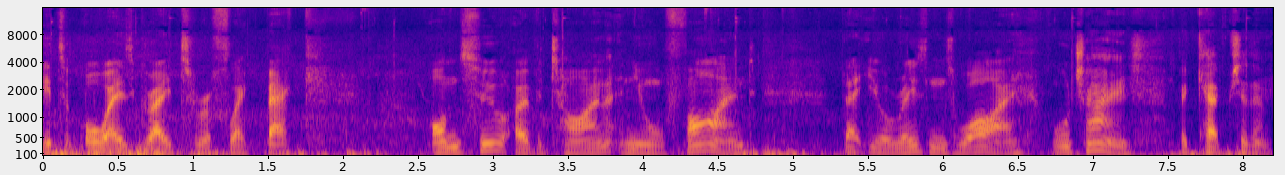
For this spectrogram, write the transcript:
It's always great to reflect back onto over time, and you will find that your reasons why will change, but capture them.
